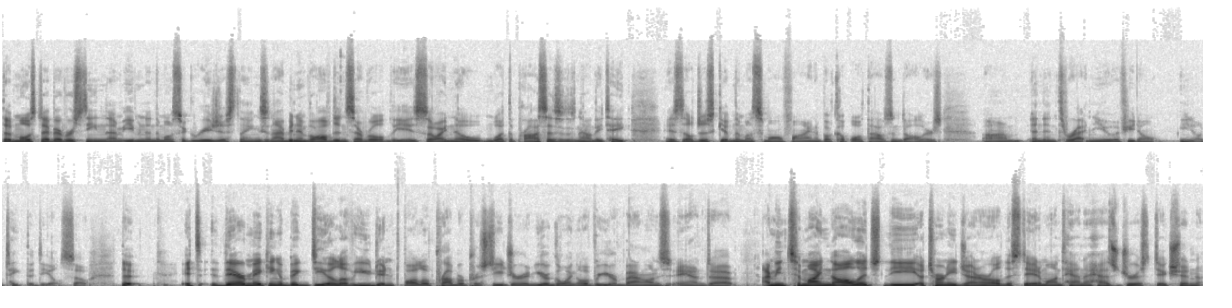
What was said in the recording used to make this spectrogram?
The most i've ever seen them even in the most egregious things and i've been involved in several of these so i know what the process is now they take is they'll just give them a small fine of a couple of thousand dollars um, and then threaten you if you don't you know take the deal. So the it's they're making a big deal of you didn't follow proper procedure and you're going over your bounds. And uh, i mean to my knowledge the attorney general of the state of montana has jurisdiction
